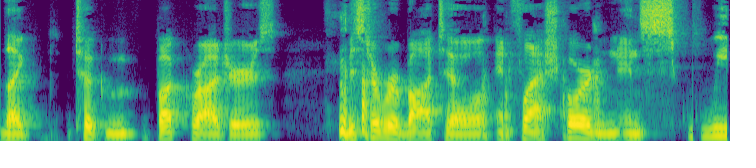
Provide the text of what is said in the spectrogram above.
like took buck rogers Mr. Roboto and Flash Gordon and squeezed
